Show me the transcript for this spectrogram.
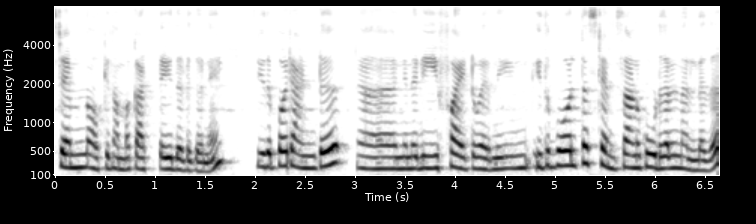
സ്റ്റെം നോക്കി നമ്മൾ കട്ട് ചെയ്തെടുക്കണേ. ഇതിപ്പോൾ രണ്ട് ഇങ്ങനെ ലീഫായിട്ട് വരുന്ന. ഇതുപോലത്തെ സ്റ്റെംസാണ് കൂടുതൽ നല്ലത്.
